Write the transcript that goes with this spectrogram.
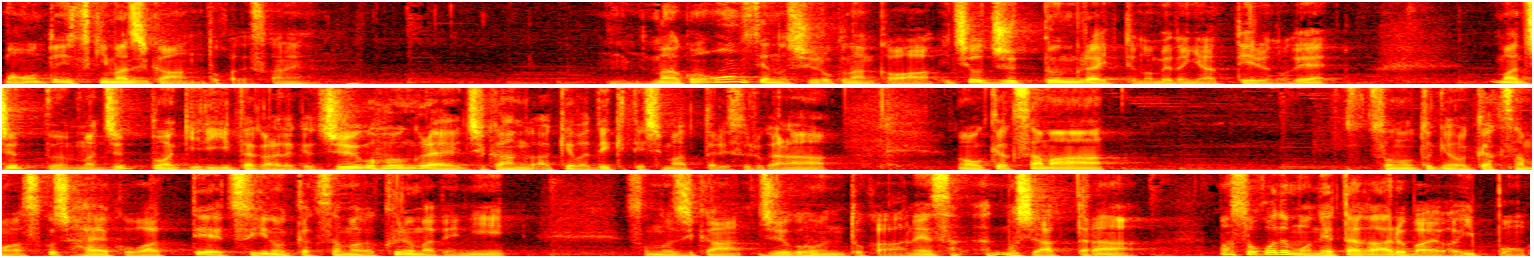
まあ、本当に隙間時間とかですかね。まあ、この音声の収録なんかは一応10分ぐらいっていうのをめどにやっているので、まあ、10分、まあ、10分はギリギリだからだけど15分ぐらい時間が空けばできてしまったりするから、まあ、お客様その時のお客様が少し早く終わって次のお客様が来るまでにその時間15分とかねもしあったら、まあ、そこでもネタがある場合は1本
